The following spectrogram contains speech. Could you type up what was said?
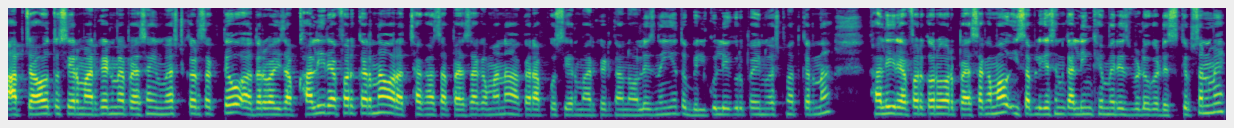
आप चाहो तो शेयर मार्केट में पैसा इन्वेस्ट कर सकते हो अदरवाइज़ आप खाली रेफर करना और अच्छा खासा पैसा कमाना। अगर आपको शेयर मार्केट का नॉलेज नहीं है तो बिल्कुल एक रुपये इन्वेस्ट मत करना। खाली रेफर करो और पैसा कमाओ। इस एप्लीकेशन का लिंक है मेरे इस वीडियो के डिस्क्रिप्शन में।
